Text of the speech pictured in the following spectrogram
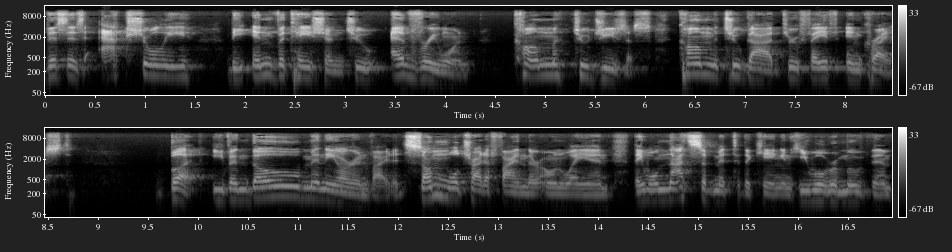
this is actually the invitation to everyone come to Jesus, come to God through faith in Christ. But even though many are invited, some will try to find their own way in. They will not submit to the king and he will remove them.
